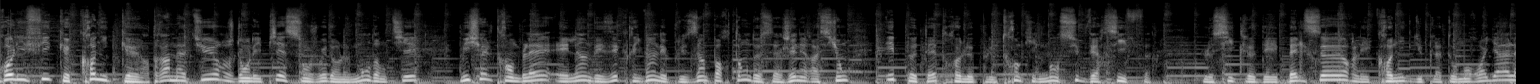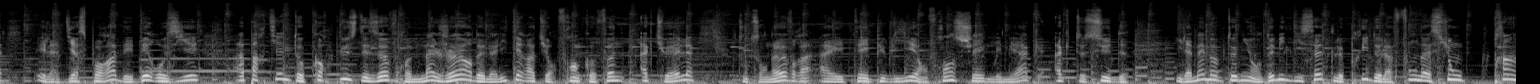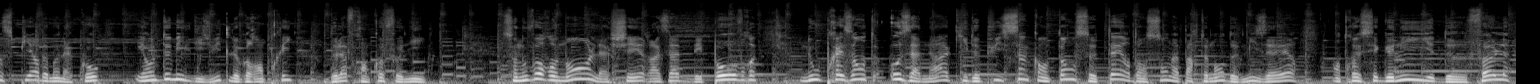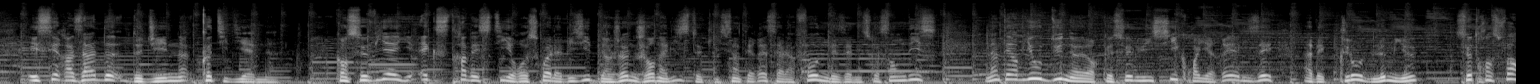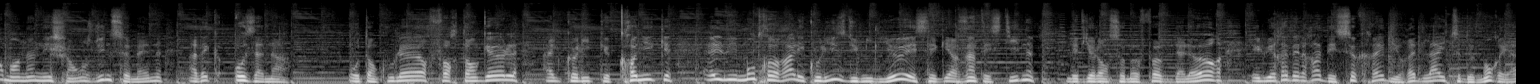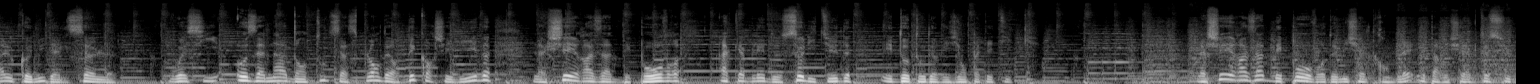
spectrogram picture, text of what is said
Prolifique chroniqueur, dramaturge dont les pièces sont jouées dans le monde entier, Michel Tremblay est l'un des écrivains les plus importants de sa génération et peut-être le plus tranquillement subversif. Le cycle des Belles Sœurs, les Chroniques du plateau Mont-Royal et la Diaspora des Desrosiers appartiennent au corpus des œuvres majeures de la littérature francophone actuelle. Toute son œuvre a été publiée en France chez l'EMEAC Actes Sud. Il a même obtenu en 2017 le prix de la Fondation Prince Pierre de Monaco et en 2018 le Grand Prix de la francophonie. Son nouveau roman, La Scheherazade des pauvres, nous présente Osana qui depuis 50 ans se terre dans son appartement de misère entre ses guenilles de folle et ses rasades de jeans quotidiennes. Quand ce vieil extravesti reçoit la visite d'un jeune journaliste qui s'intéresse à la faune des années 70, L'interview d'une heure que celui-ci croyait réaliser avec Claude Lemieux se transforme en un échange d'une semaine avec Osana. Haute en couleur, forte en gueule, alcoolique chronique, elle lui montrera les coulisses du milieu et ses guerres intestines, les violences homophobes d'alors, et lui révélera des secrets du Red Light de Montréal connu d'elle seule. Voici Osana dans toute sa splendeur décorchée vive, la Scheherazade des pauvres, accablé de solitude et d'autodérision pathétique. La Scheherazade des pauvres de Michel Tremblay est parue chez Actes Sud.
